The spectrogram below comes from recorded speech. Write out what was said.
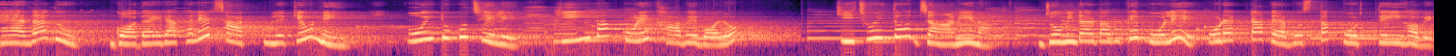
হ্যাঁ দাদু গদাই রাখালের সাত কুলে কেউ নেই। ওইটুকু ছেলে কী বা করে খাবে বলো? কিছুই তো জানে না। জমিদার বাবুকে বলে ওর একটা ব্যবস্থা করতেই হবে।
